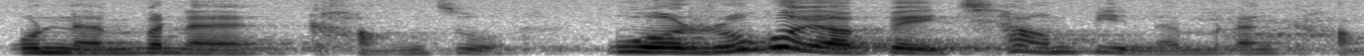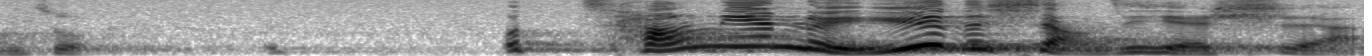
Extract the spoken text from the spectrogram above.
我能不能扛住？我如果要被枪毙，能不能扛住？我长年累月的想这些事啊，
